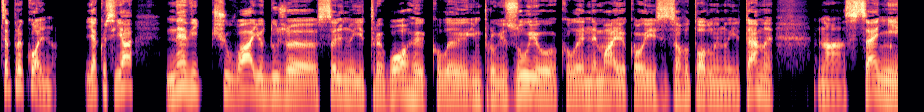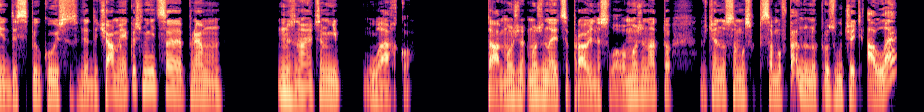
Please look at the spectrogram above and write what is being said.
Це прикольно. Якось я не відчуваю дуже сильної тривоги, коли імпровізую, коли не маю якоїсь заготовленої теми на сцені, десь спілкуюся з глядачами. Якось мені це прям не знаю, це мені легко. Так, може, може навіть це правильне слово. Може надто, звичайно, само, самовпевнено прозвучить, але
